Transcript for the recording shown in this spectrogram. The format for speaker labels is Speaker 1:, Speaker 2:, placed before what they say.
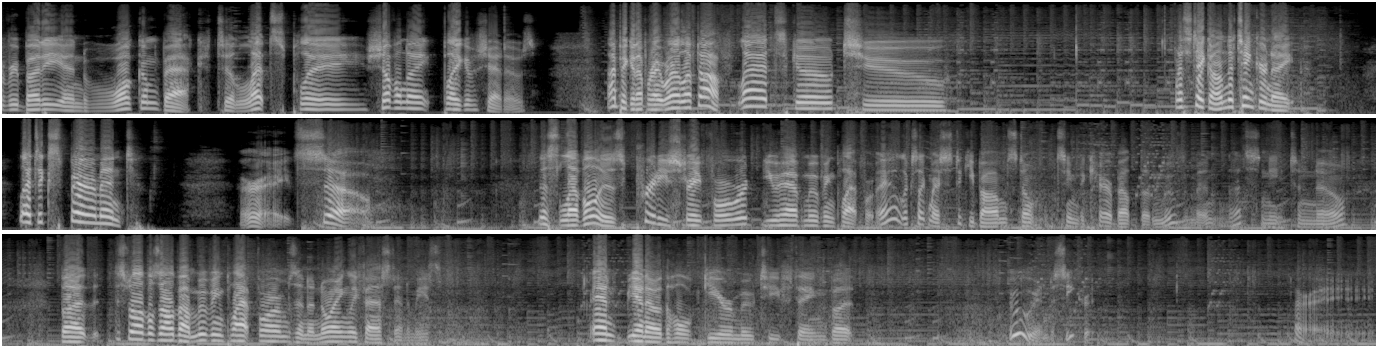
Speaker 1: Everybody and welcome back to Let's Play Shovel Knight Plague of Shadows. I'm picking up right where I left off. Let's go to... Let's take on the Tinker Knight. Let's experiment! Alright, so... This level is pretty straightforward. You have moving platform. Eh, it looks like my sticky bombs don't seem to care about the movement. That's neat to know. But this level's all about moving platforms and annoyingly fast enemies. And, you know, the whole gear motif thing, but... Ooh, and a secret. Alright.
